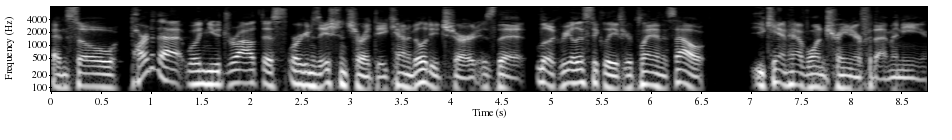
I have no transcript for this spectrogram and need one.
And so part of that, when you draw out this organization chart, the accountability chart, is that look, realistically, if you're planning this out, you can't have one trainer for that many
